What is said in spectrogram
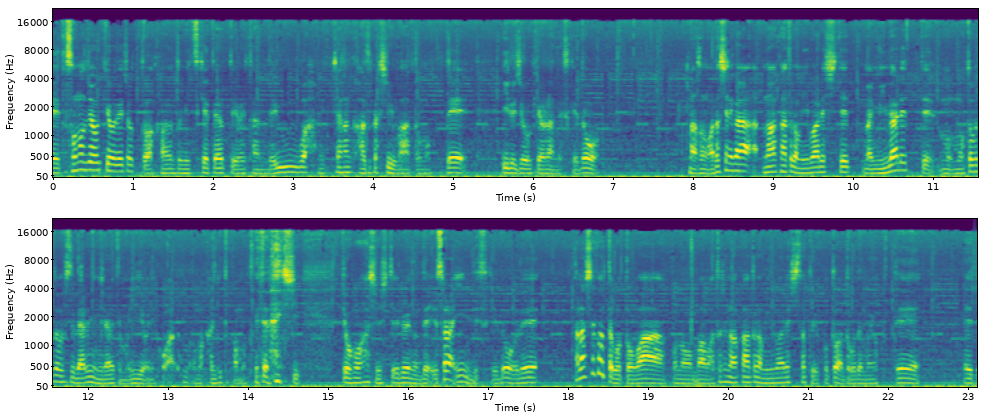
えーと、その状況でちょっとアカウント見つけたよって言われたんでうわめっちゃなんか恥ずかしいわと思っている状況なんですけどまあ、その私がのアカウントが見バレして、まあ、見バレってもともと別に誰に見られてもいいようにこう、まあ、鍵とかもつけてないし 情報発信しているのでそれはいいんですけどで話したかったことはこの、まあ、私のアカウントが見バレしたということはどうでもよくてえっ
